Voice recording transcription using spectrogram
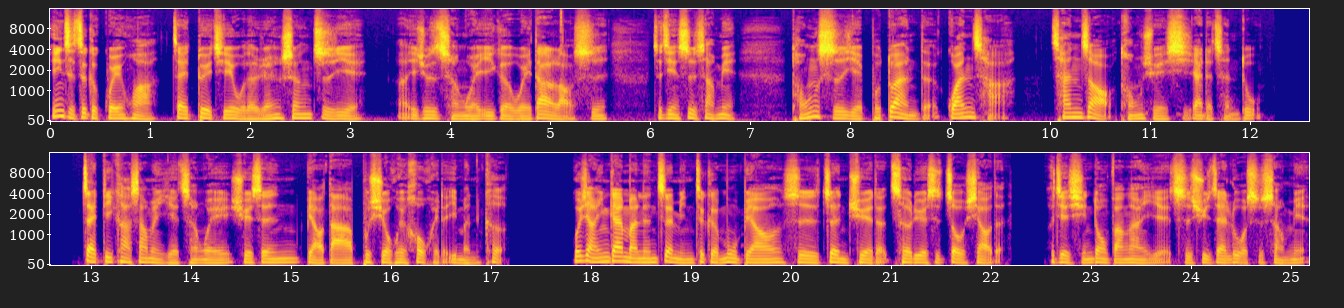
因此，这个规划在对接我的人生志业啊，也就是成为一个伟大的老师这件事上面，同时也不断的观察、参照同学喜爱的程度，在 D 卡上面也成为学生表达不修会后悔的一门课。我想应该蛮能证明这个目标是正确的，策略是奏效的，而且行动方案也持续在落实上面。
